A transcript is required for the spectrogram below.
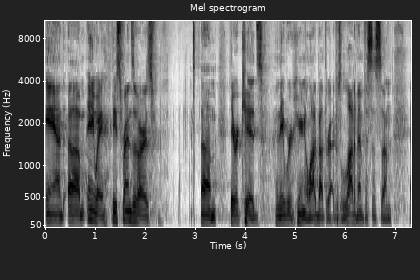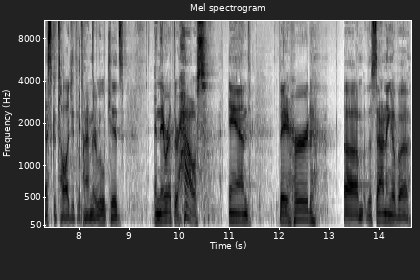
And um, anyway, these friends of ours, um, they were kids and they were hearing a lot about the rapture. There's a lot of emphasis on eschatology at the time. They're little kids. And they were at their house and they heard um, the sounding of a,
